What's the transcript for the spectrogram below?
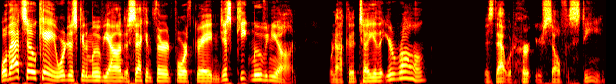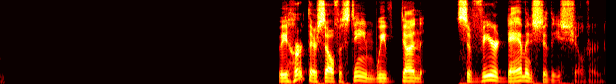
well, that's okay. We're just going to move you on to second, third, fourth grade and just keep moving you on. We're not going to tell you that you're wrong because that would hurt your self esteem. We hurt their self esteem. We've done severe damage to these children.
